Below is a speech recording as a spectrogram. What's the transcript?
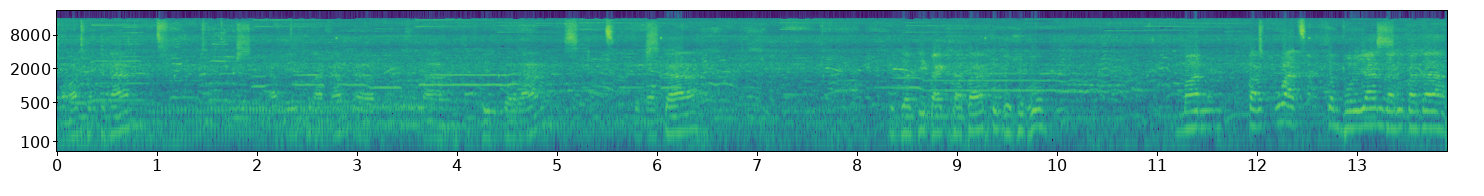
mohon berkenan kami silakan ke Dispora semoga menjadi baik sahabat sungguh-sungguh memperkuat semboyan daripada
